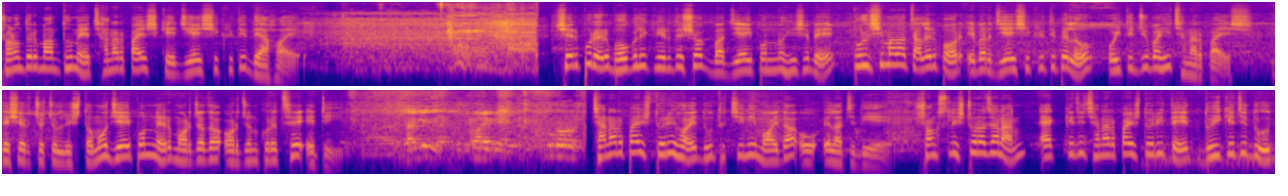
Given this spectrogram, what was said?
সনদের মাধ্যমে ছানার পায়েসকে জিআই স্বীকৃতি দেয়া হয়। শেরপুরের ভৌগোলিক নির্দেশক বা জিআই পণ্য হিসেবে তুলসীমালা চালের পর এবার জিআই স্বীকৃতি পেল ঐতিহ্যবাহী ছানার পায়েস। দেশের চচল্লিশতম জিআই পণ্যের মর্যাদা অর্জন করেছে এটি। ছানার পায়েস তৈরি হয় দুধ, চিনি, ময়দা ও এলাচি দিয়ে। সংশ্লিষ্টরা জানান, এক কেজি ছানার পায়েস তৈরিতে দুই কেজি দুধ,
